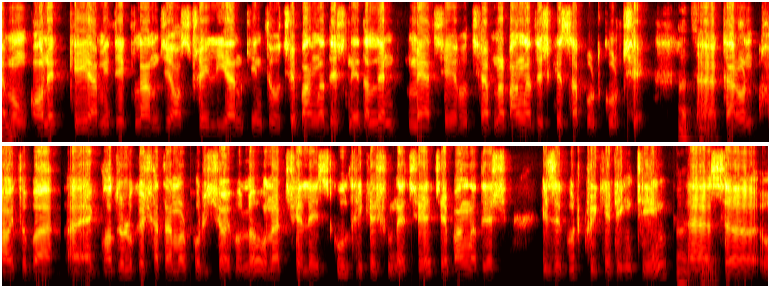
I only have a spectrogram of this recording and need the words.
এবং অনেককে আমি দেখলাম যে অস্ট্রেলিয়ান কিন্তু হচ্ছে বাংলাদেশ নেদারল্যান্ড ম্যাচে হচ্ছে আপনার বাংলাদেশকে সাপোর্ট করছে। আচ্ছা। কারণ হয়তোবা এক ভদ্রলোকের সাথে আমার পরিচয় হলো। ওনার ছেলে স্কুল থেকে শুনেছে যে Bangladesh is a good cricketing team.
